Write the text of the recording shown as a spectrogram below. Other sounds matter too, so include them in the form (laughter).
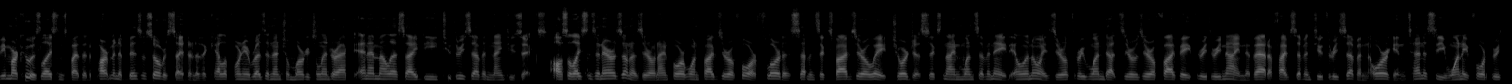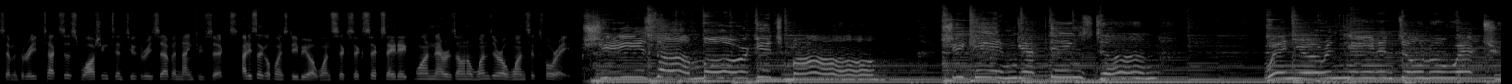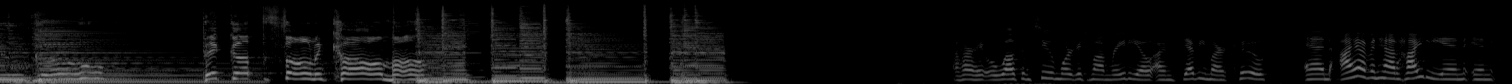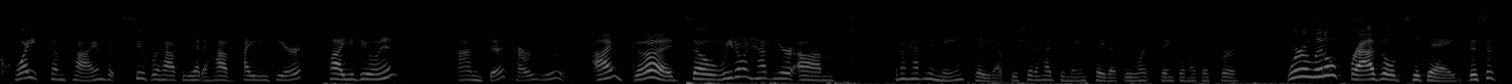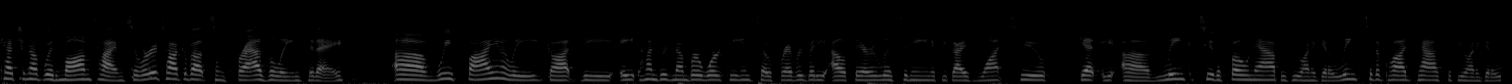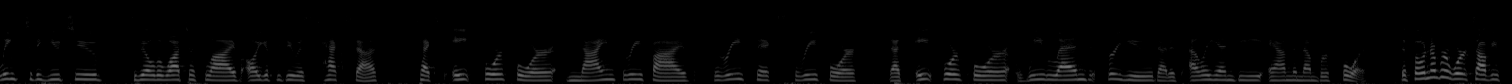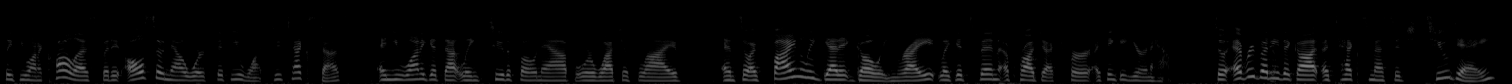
Debbie Marcoux is licensed by the Department of Business Oversight under the California Residential Mortgage Lender Act NMLS ID 237926. Also licensed in Arizona 0941504, Florida 76508, Georgia 69178, Illinois 031.0058339, Nevada 57237, Oregon, Tennessee 184373, Texas, Washington 237926. Heidi Cycle Points DBO 1666881, Arizona 101648. She's the mortgage mom. She can get things done when you're in need and don't know where to. Pick up the phone and call mom. All right. Well, welcome to Mortgage Mom Radio. I'm Debbie Marcoux, and I haven't had Heidi in in quite some time, but super happy to have Heidi here. How you doing? I'm good. How are you? I'm good. So we don't have your um, we don't have your nameplate up. We should have had your nameplate up. We weren't thinking. I guess we're we're a little frazzled today. This is catching up with mom time, so we're gonna talk about some frazzling today. Um, we finally got the 800 number working. So, for everybody out there listening, if you guys want to get a, a link to the phone app, if you want to get a link to the podcast, if you want to get a link to the YouTube to be able to watch us live, all you have to do is text us. Text 844 935 3634. That's 844 We Lend for You. That is L E N D and the number four. The phone number works obviously if you want to call us, but it also now works if you want to text us and you want to get that link to the phone app or watch us live. And so I finally get it going, right? Like it's been a project for I think a year and a half. So everybody that got a text message today,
